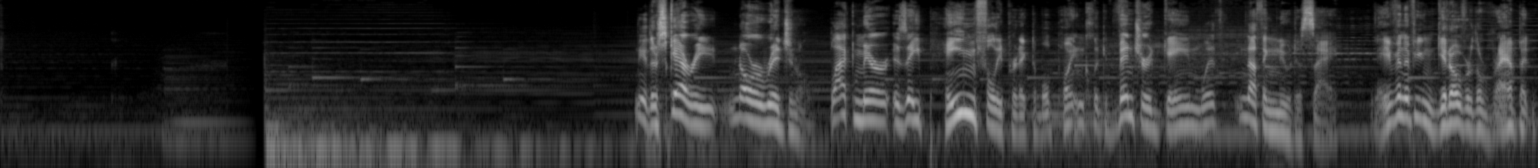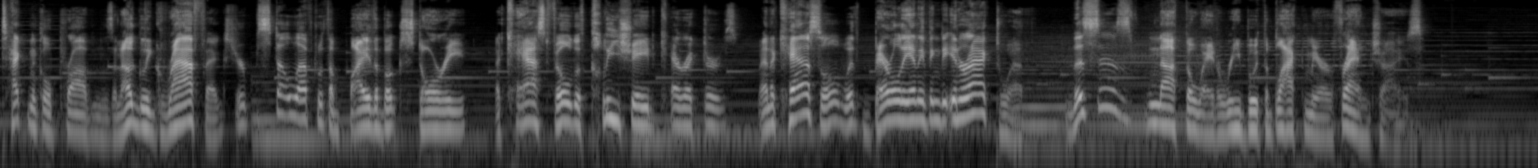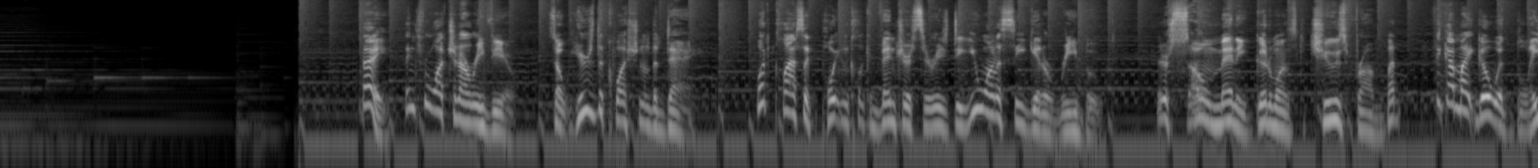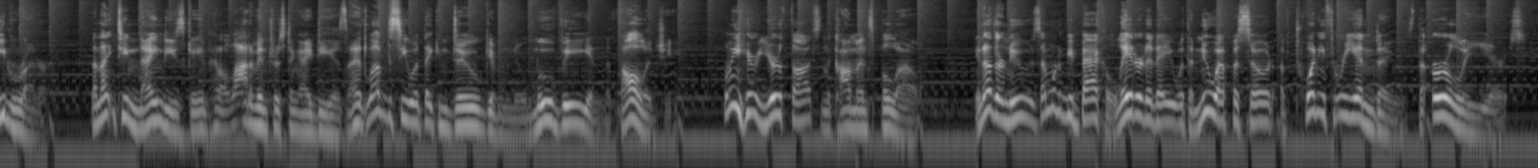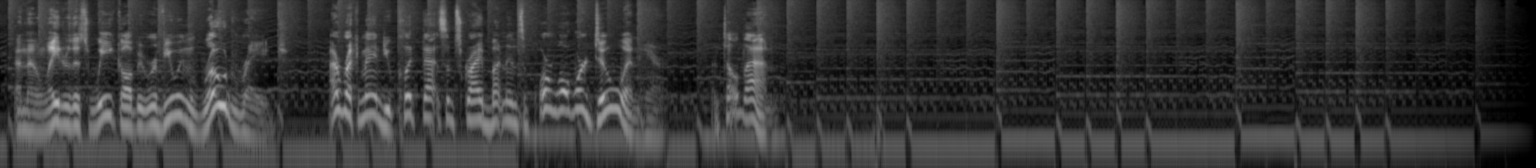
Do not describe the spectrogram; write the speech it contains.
Neither scary nor original, Black Mirror is a painfully predictable point-and-click adventure game with nothing new to say. Even if you can get over the rampant technical problems and ugly graphics, you're still left with a by-the-book story, a cast filled with cliched characters, and a castle with barely anything to interact with. This is not the way to reboot the Black Mirror franchise. Hey, thanks for watching our review. So here's the question of the day. What classic point-and-click adventure series do you want to see get a reboot? There's so many good ones to choose from, but I think I might go with Blade Runner. The 1990s game had a lot of interesting ideas, and I'd love to see what they can do given the new movie and mythology. Let me hear your thoughts in the comments below. In other news, I'm going to be back later today with a new episode of 23 Endings, the early years. And then later this week, I'll be reviewing Road Rage. I recommend you click that subscribe button and support what we're doing here. Until then,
